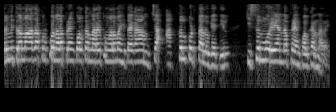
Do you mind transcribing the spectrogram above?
तर मित्रांनो आज आपण कोणाला प्रँक कॉल करणार आहे तुम्हाला माहीत आहे का? आमच्या अक्कलकोट तालुक्यातील किसन मोरे यांना प्रँक कॉल करणार आहे.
